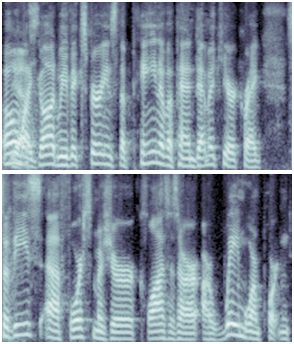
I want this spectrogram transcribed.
Oh yes. my God, we've experienced the pain of a pandemic here, Craig. So these uh, force majeure clauses are are way more important.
